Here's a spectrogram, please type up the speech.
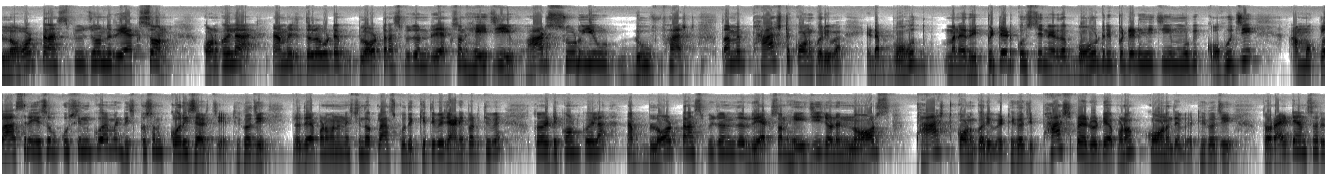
ବ୍ଲଡ୍ ଟ୍ରାନ୍ସଫ୍ୟୁଜନ୍ ରିଆକ୍ସନ୍ କ'ଣ କହିଲା ନା ଆମେ ଯେତେବେଳେ ଗୋଟେ ବ୍ଲଡ୍ ଟ୍ରାନ୍ସଫ୍ୟୁଜନ୍ ରିଆକ୍ସନ୍ ହେଇଛି what should you do first ତ ଆମେ ଫାଷ୍ଟ କ'ଣ କରିବା ଏଇଟା ବହୁତ ମାନେ ରିପିଟେଡ଼୍ କୋଶ୍ଚିନ୍ ଏଇଟା ବହୁତ ରିପିଟେଡ଼୍ ହେଇଛି ମୁଁ ବି କହୁଛି ଆମ କ୍ଲାସ୍ରେ ଏସବୁ କୋଶ୍ଚିନ୍କୁ ଆମେ ଡିସ୍କସନ୍ କରିସାରିଛେ ଠିକ୍ ଅଛି ଯଦି ଆପଣମାନେ ନିଶ୍ଚିନ୍ତ କ୍ଲାସ୍କୁ ଦେଖିଥିବେ ଜାଣିପାରୁଥିବେ ତ ଏଠି କ'ଣ କହିଲା ନା ବ୍ଲଡ୍ ଟ୍ରାନ୍ସଫ୍ୟୁଜନ୍ ଯେଉଁ ରିଆକ୍ସନ୍ ହେଇଛି ଜଣେ ନର୍ସ ଫାଷ୍ଟ କ'ଣ କରିବେ ଠିକ୍ ଅଛି ଫାଷ୍ଟ ପ୍ରାୟୋରିଟି ଆପଣ କ'ଣ ଦେବେ ଠିକ୍ ଅଛି ତ ରାଇଟ୍ ଆନ୍ସର୍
